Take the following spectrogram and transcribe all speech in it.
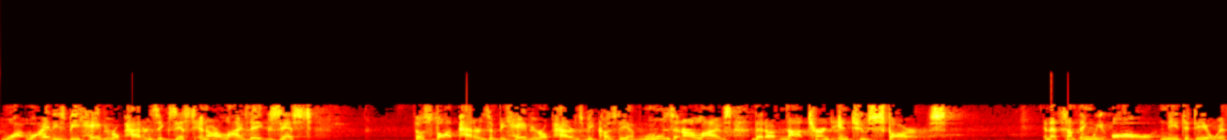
why, why these behavioral patterns exist in our lives. They exist those thought patterns and behavioral patterns because they have wounds in our lives that have not turned into scars. And that's something we all need to deal with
